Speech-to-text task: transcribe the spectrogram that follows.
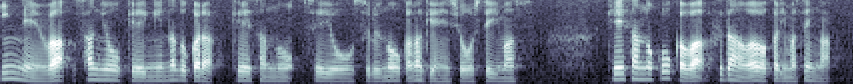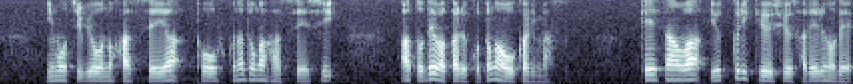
近年は作業軽減などから計算の静養をする農家が減少しています。計算の効果は普段は分かりませんがいもち病の発生や豆腐などが発生し後で分かることが多くあります。計算はゆっくり吸収されるので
